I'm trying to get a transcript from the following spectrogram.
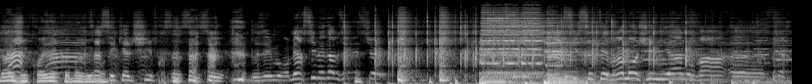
Non, je croyais qu'on avait. Ça, c'est quel chiffre ça ce. Merci, mesdames et messieurs. Merci, c'était vraiment génial. On va euh, faire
